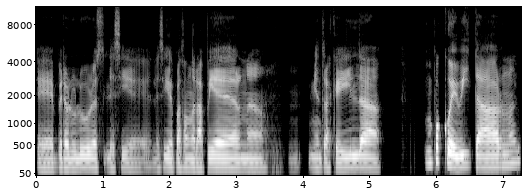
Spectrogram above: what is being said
Eh, pero Lulu le sigue, le sigue pasando la pierna. Mientras que Hilda un poco evita a Arnold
